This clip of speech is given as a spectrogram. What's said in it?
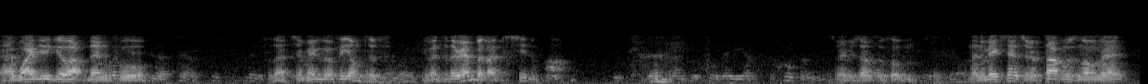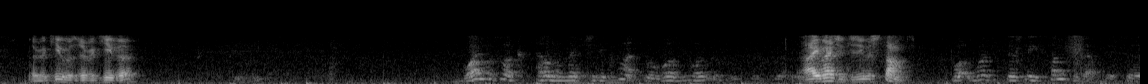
Uh, why did he go up then for did he do at Tel? for that? So maybe go for Yom Tov. He went to the Rebbe like Chassidim. Ah, that was already after Chochem. So maybe it was after the. And then it makes sense. Rav Tachman was an old man. Rabbi Akiva was Rabbi Akiva. Why was like Talmud actually quiet? What, what, what, I imagine because he was stumped. what, what does he stumped about this? Uh,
